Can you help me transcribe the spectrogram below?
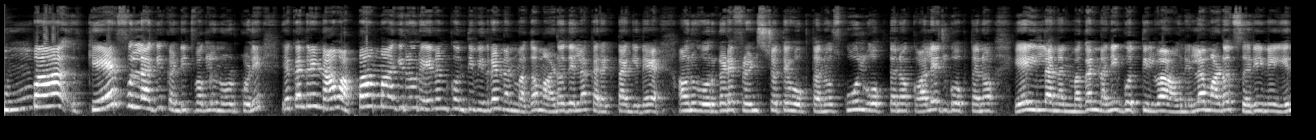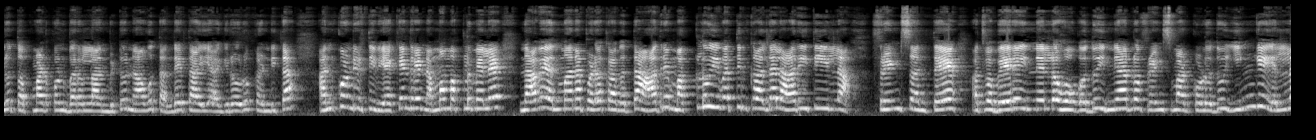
ತುಂಬಾ ಕೇರ್ಫುಲ್ ಆಗಿ ಖಂಡಿತವಾಗ್ಲೂ ನೋಡ್ಕೊಳ್ಳಿ. ಯಾಕಂದ್ರೆ ನಾವು ಅಪ್ಪ, ಅಮ್ಮ ಆಗಿರೋರು ಏನ್ ಅನ್ಕೊಂತೀವಿ ಅಂದ್ರೆ ನನ್ ಮಗ ಮಾಡೋದೆಲ್ಲ ಕರೆಕ್ಟ್ ಆಗಿದೆ. ಅವನು ಹೊರಗಡೆ ಫ್ರೆಂಡ್ಸ್ ಜೊತೆ ಹೋಗ್ತಾನೋ ಸ್ಕೂಲ್ಗೆ ಹೋಗ್ತಾನೋ ಕಾಲೇಜ್ಗೆ ಹೋಗ್ತಾನೋ, ಏ ಇಲ್ಲ, ನನ್ ಮಗನ್ ನನಗ್ ಗೊತ್ತಿಲ್ವಾ, ಅವನೆಲ್ಲ ಮಾಡೋದು ಸರಿನೇ, ಏನು ತಪ್ಪು ಮಾಡ್ಕೊಂಡು ಬರಲ್ಲ ಅನ್ಬಿಟ್ಟು ನಾವು ತಂದೆ ತಾಯಿ ಆಗಿರೋರು ಖಂಡಿತ ಅನ್ಕೊಂಡಿರ್ತೀವಿ. ಯಾಕೆಂದ್ರೆ ನಮ್ಮ ಮಕ್ಳ ಮೇಲೆ ನಾವೇ ಅನುಮಾನ ಪಡೋಕ್ಕಾಗತ್ತಾ? ಆದ್ರೆ ಮಕ್ಕಳು ಇವತ್ತಿನ ಕಾಲದಲ್ಲಿ ಆ ರೀತಿ ಇಲ್ಲ. ಫ್ರೆಂಡ್ಸ್ ಅಂತೆ ಅಥವಾ ಬೇರೆ ಇನ್ನೆಲ್ಲೋ ಹೋಗೋದು ಇನ್ಯಾರನ್ನೋ ಫ್ರೆಂಡ್ಸ್ ಮಾಡ್ಕೊಳ್ಳೋದು, ಹಿಂಗೆ ಎಲ್ಲ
